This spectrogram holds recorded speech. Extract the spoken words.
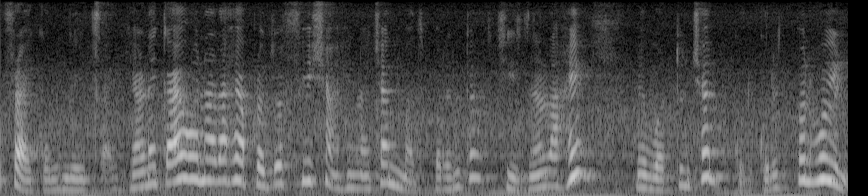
फ्राय करून घ्यायचा आहे. याने काय होणार आहे? आपला जो फिश आहे ना छान मजपर्यंत शिजणार आहे आणि वरतून छान कुरकुरीत पण होईल.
